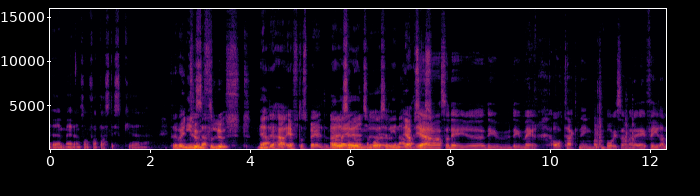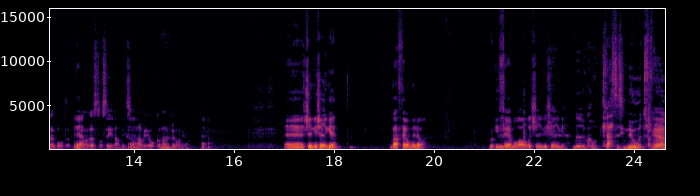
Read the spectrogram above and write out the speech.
eh, med en sån fantastisk eh, För det var ju en tung Insats. förlust. Men Ja. det här efterspelet. Ja, det ser ändå ut som boys är eh, vinnare. Ja, precis. Ja, alltså det är ju, det är ju, det är ju mer avtackning på boysen men det är firande borta på Ja. östersidan liksom Ja. när vi åker Mm. därifrån ju. Eh, 2020. Vad får vi då? I februari 2020. Nu kom klassisk motfråga. Ja.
